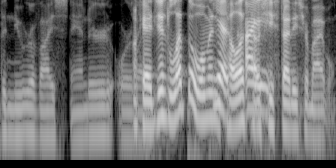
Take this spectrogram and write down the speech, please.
the New Revised Standard or okay, just let the woman Yes, tell us how I- she studies her Bible.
